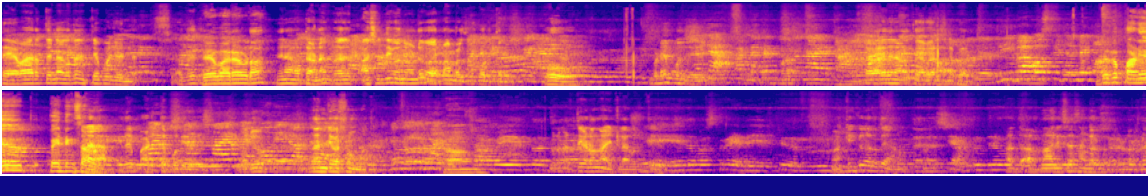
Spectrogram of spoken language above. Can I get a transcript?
ദേവാലയത്തിനകത്ത് നിത്യപൂജ ഉണ്ട് അത് ദേവാലയം എവിടാ? ഇതിനകത്താണ്. അശുദ്ധി വന്നുകൊണ്ട് വേറെ അമ്പലത്തിൽ കൊടുത്തത്. ഓ. ഇവിടെ പൂജ ചെയ്യും. ഇവിടെ തേവാരത്തിനാണ് പേര് ഇതൊക്കെ പഴയ പെയിന്റിങ്സ് ആണ്? ഇത് അടുത്ത പുതിയ ഒരു അഞ്ച് വർഷം മുമ്പ്. ആ. വൃത്തിയിടൊന്നും ആയിട്ടില്ല വൃത്തി. ബാക്കിയൊക്കെ വെറുതെയാണ് അത് അർദ്ധനാലീസ സങ്കല്പത്തിലുള്ള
